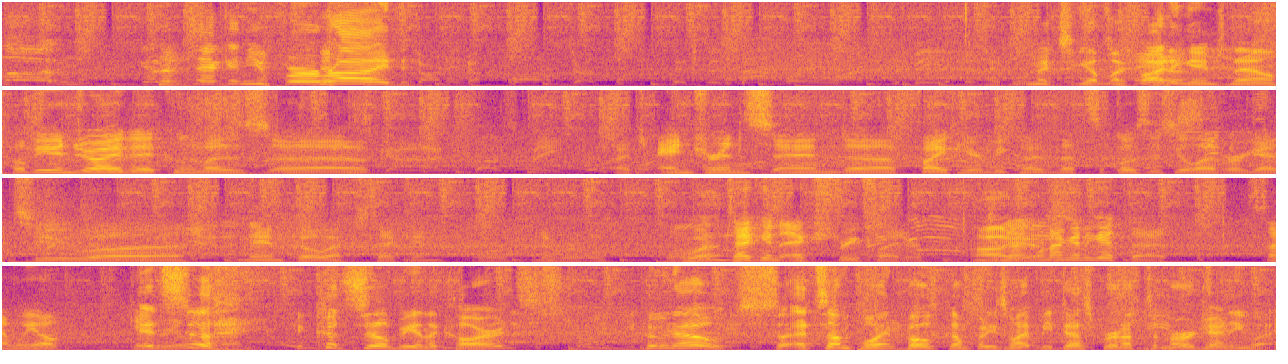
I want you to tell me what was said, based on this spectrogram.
long? Got taking you for a ride. I'm mixing up my fighting games now. Hope you enjoyed uh, Kuma's uh, uh, entrance and uh, fight here because that's the closest you'll ever get to uh, Namco X Tekken or whatever it was. called. What? Tekken X Street Fighter. Ah, we're, not, yes. we're not gonna get that. It's time we all. Get It's still, it could still be in the cards. Who knows? So at some point, both companies might be desperate enough to merge anyway,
